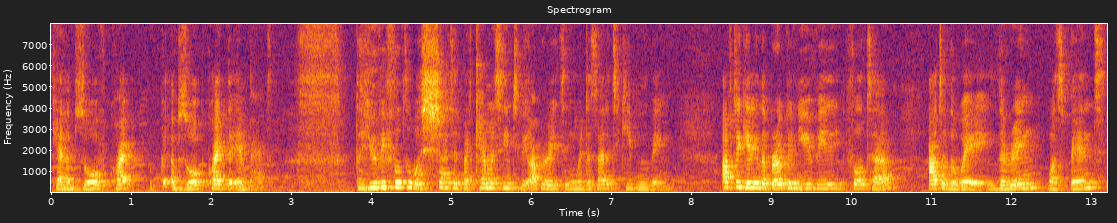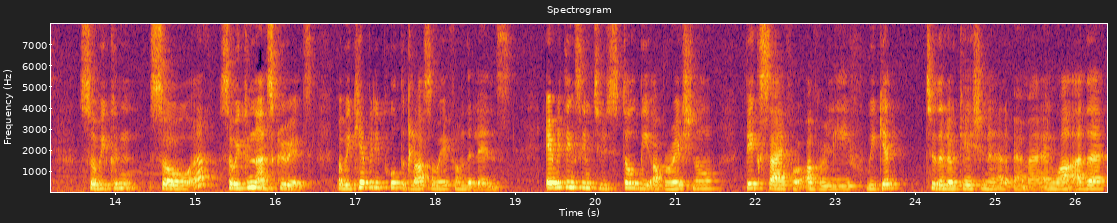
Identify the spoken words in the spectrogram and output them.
can absorb quite, absorb quite the impact. The UV filter was shattered but camera seemed to be operating. We decided to keep moving. After getting the broken UV filter, out of the way the ring was bent so we couldn't so uh, so we couldn't unscrew it. But we carefully pulled the glass away from the lens. Everything seemed to still be operational. Big sigh for of relief. We get to the location in alabama and while other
